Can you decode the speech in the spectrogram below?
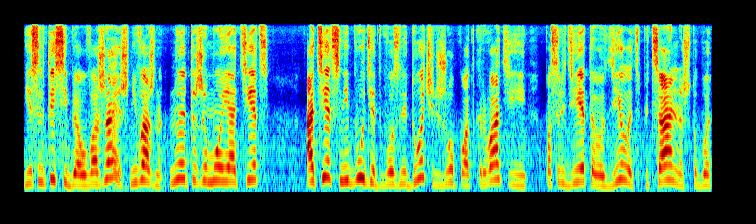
если ты себя уважаешь, неважно, но это же мой отец – Отец не будет возле дочери жопу открывать и посреди этого делать специально, чтобы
